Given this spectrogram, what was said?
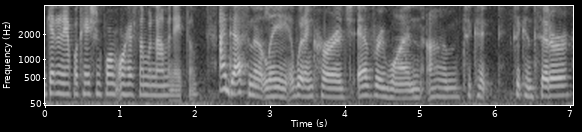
get an application form, or have someone nominate them. I definitely would encourage everyone um, to, con to consider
